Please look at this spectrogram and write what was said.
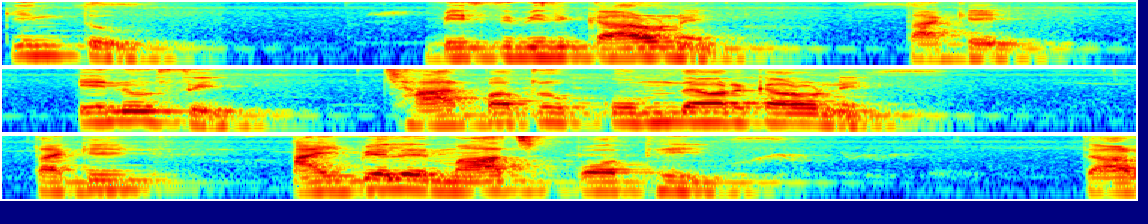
কিন্তু বিসিবির কারণে তাকে এনওসি ছাড়পত্র কম দেওয়ার কারণে তাকে আইপিএলের মাঝ পথেই তার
